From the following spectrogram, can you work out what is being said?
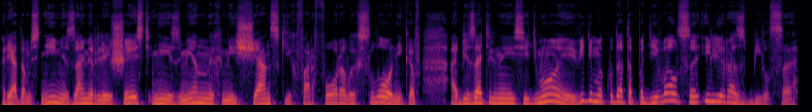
Рядом с ними замерли шесть неизменных мещанских фарфоровых слоников. Обязательный седьмой, видимо, куда-то подевался или разбился.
